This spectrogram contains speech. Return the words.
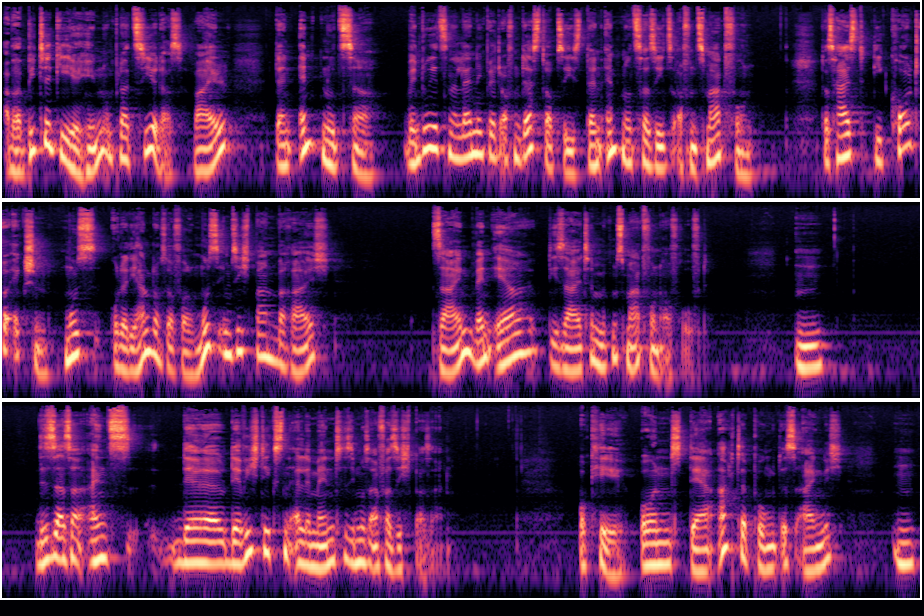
Aber bitte gehe hin und platziere das, weil dein Endnutzer, wenn du jetzt eine Landingpage auf dem Desktop siehst, dein Endnutzer sieht es auf dem Smartphone. Das heißt, die Call to Action muss oder die Handlungsaufforderung muss im sichtbaren Bereich sein, wenn er die Seite mit dem Smartphone aufruft. Hm. Das ist also eins der, der wichtigsten Elemente, sie muss einfach sichtbar sein. Okay, und der achte Punkt ist eigentlich, hm,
